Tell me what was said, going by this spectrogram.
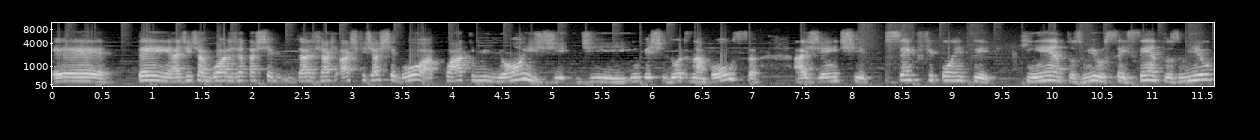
É, tem, a gente agora já está chegando, acho que já chegou a 4 milhões de, de investidores na Bolsa. A gente sempre ficou entre 500 mil, 600 mil,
